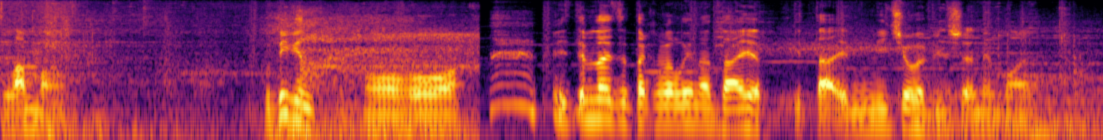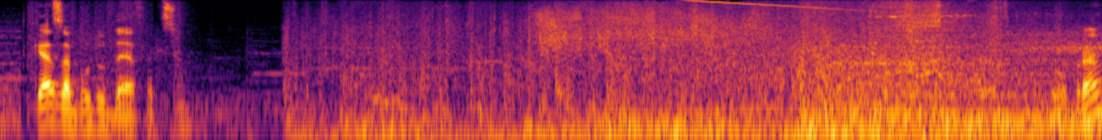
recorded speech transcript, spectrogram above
Зламав. Куди він? Ого. 18 хвилина дагер. І та нічого більше немає. Кеза буду дефатися. Добре,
